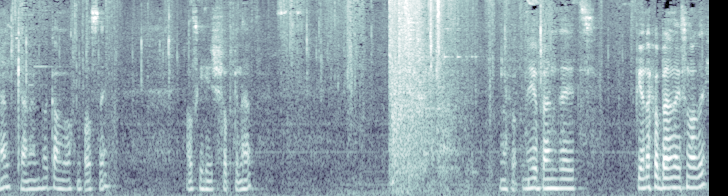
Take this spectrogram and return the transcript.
Handcannon, dat kan wel van pas zijn. Als je geen shotgun hebt. Nog wat meer band-aids. Heb je nog wat band-aids nodig?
